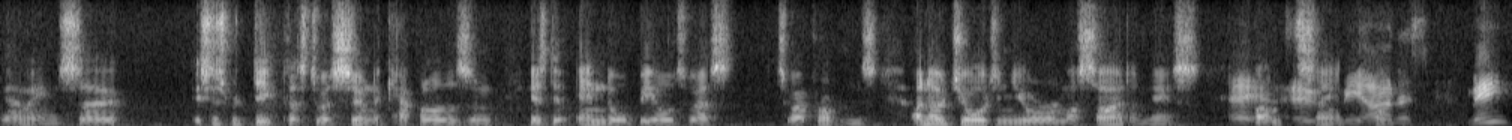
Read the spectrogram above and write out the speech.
You know what I mean? So it's just ridiculous to assume that capitalism is the end all be all to us to our problems. I know George and you are on my side on this. Hey, But I'm just hey, saying, be honest, me,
